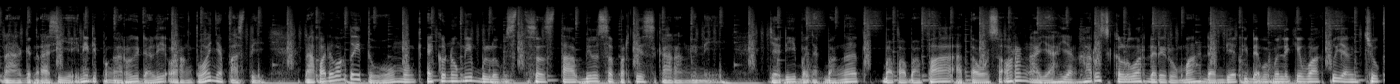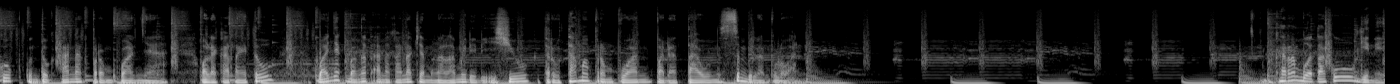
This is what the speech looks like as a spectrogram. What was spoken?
Nah generasi Y ini dipengaruhi dari orang tuanya pasti. Nah pada waktu itu ekonomi belum stabil seperti sekarang ini. Jadi banyak banget bapak-bapak atau seorang ayah yang harus keluar dari rumah dan dia tidak memiliki waktu yang cukup untuk anak perempuannya. Oleh karena itu, banyak banget anak-anak yang mengalami daddy issue, terutama perempuan pada tahun 90-an. Karena buat aku gini,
